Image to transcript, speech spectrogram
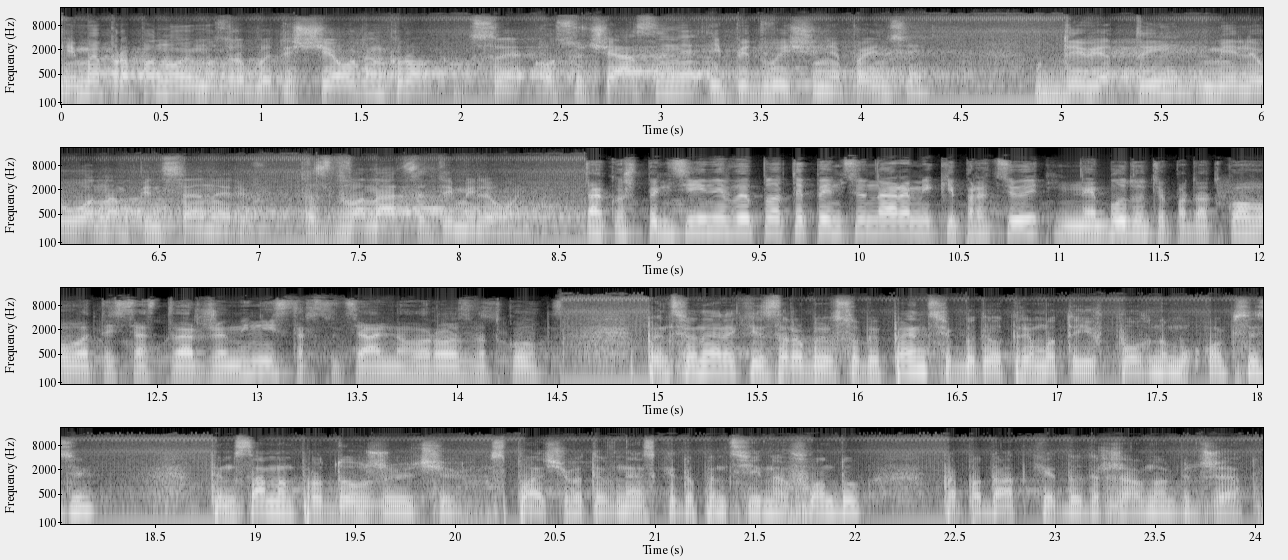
І ми пропонуємо зробити ще один крок це осучаснення і підвищення пенсій 9 мільйонам пенсіонерів з 12 мільйонів. Також пенсійні виплати пенсіонерам, які працюють, не будуть оподатковуватися, стверджує міністр соціального розвитку. Пенсіонер, який заробив собі пенсію, буде отримати її в повному обсязі, тим самим продовжуючи сплачувати внески до пенсійного фонду та податки до державного бюджету.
